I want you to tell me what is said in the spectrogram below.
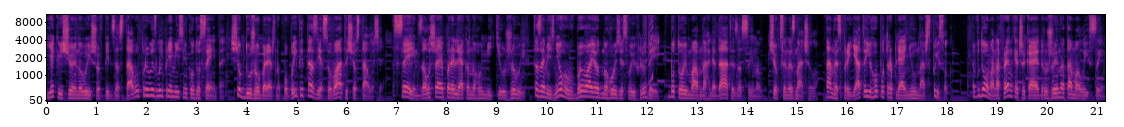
який щойно вийшов під заставу, привезли прямісінько до Сейнта, щоб дуже обережно побити та з'ясувати, що сталося. Сейнт залишає переляканого Мікі у живих, та замість нього вбиває одного зі своїх людей, бо той мав наглядати за сином, щоб це не значило, а не сприяти його потраплянню у наш список. Вдома на Френка чекає дружина та малий син.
